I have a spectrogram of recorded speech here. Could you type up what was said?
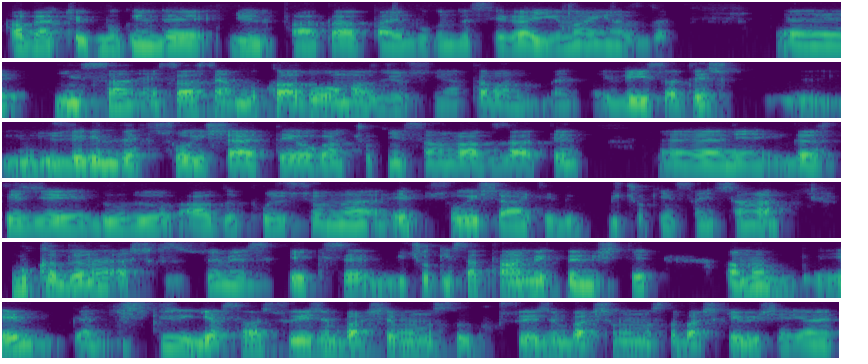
Habertürk bugün de dün Fatih Altay bugün de Seviye Yılman yazdı. Ee, insan esasen bu kadar da olmaz diyorsun. Yani tamam ben, Veys Ateş e, üzerinde soru işaretleri olan çok insan vardı zaten. Ee, yani gazeteci Dudu aldığı pozisyonla hep soru işaretiydi birçok insan için ama bu kadarını açıkçası söylemesi gerekirse birçok insan tahmin etmemişti. Ama hem yani hiçbir yasal sürecin başlamaması, hukuk sürecinin başlamaması da başka bir şey. Yani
